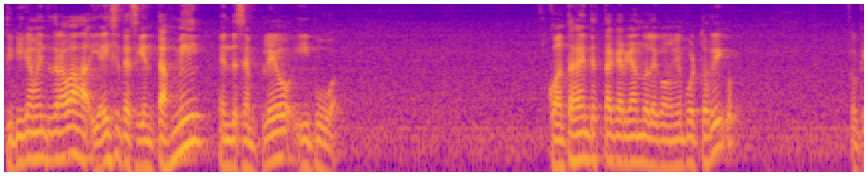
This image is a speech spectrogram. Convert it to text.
típicamente trabaja y hay 700 mil en desempleo y púa. ¿Cuánta gente está cargando la economía de Puerto Rico? Ok,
